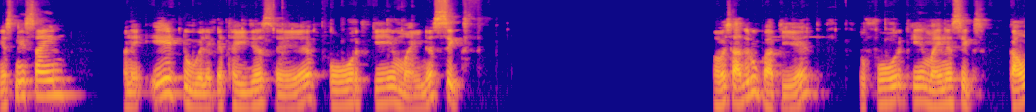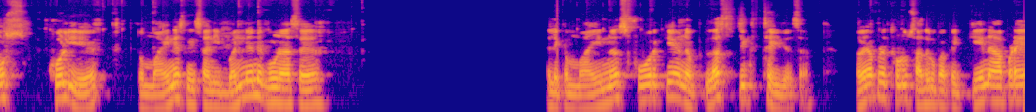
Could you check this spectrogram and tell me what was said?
એસની સાઇન અને એ ટુ, એટલે કે થઈ જશે ફોર કે માઇનસ સિક્સ હવે સાદરૂપ આપીએ, તો ફોર કે માઇનસ સિક્સ કાઉન્સ ખોલીએ, તો માઇનસ નિશાની બંનેને ગુણાશે. એટલે કે માઇનસ ફોર કે અને પ્લસ સિક્સ થઈ જશે. હવે આપણે થોડું સાદુરૂપ આપીએ. કે ને આપણે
